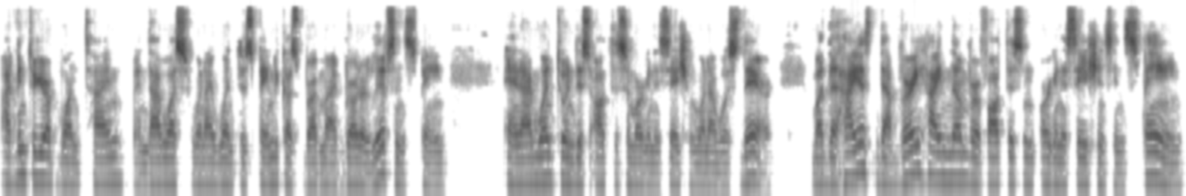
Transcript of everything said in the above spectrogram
I've been to Europe one time, and that was when I went to Spain because my brother lives in Spain, and I went to in this autism organization when I was there. But the highest, the very high number of autism organizations in Spain,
